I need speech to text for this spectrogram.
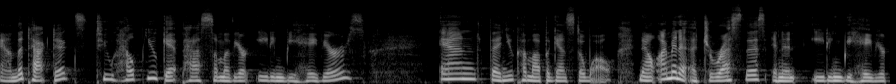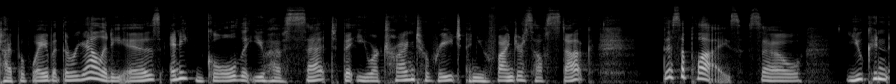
and the tactics to help you get past some of your eating behaviors and then you come up against a wall. Now, I'm going to address this in an eating behavior type of way, but the reality is any goal that you have set that you are trying to reach and you find yourself stuck, this applies. So, you can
